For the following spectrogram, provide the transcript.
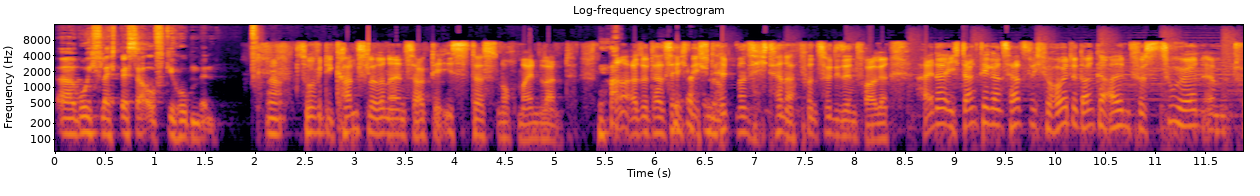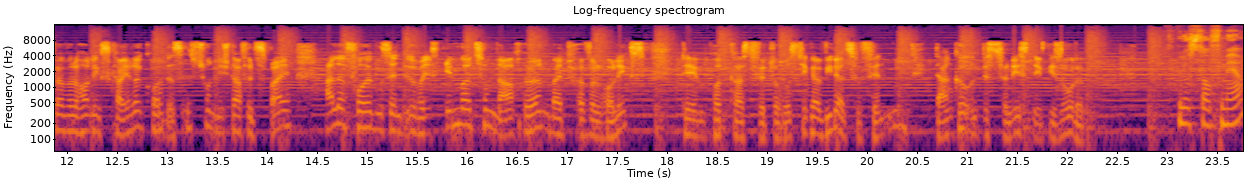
äh, wo ich vielleicht besser aufgehoben bin? Ja. So wie die Kanzlerin eins sagte, ist das noch mein Land? Ja. Also tatsächlich genau. stellt man sich dann ab und zu diese Frage. Heiner, ich danke dir ganz herzlich für heute. Danke allen fürs Zuhören im Travelholics Karriere Call. Das ist schon die Staffel 2. Alle Folgen sind übrigens immer zum Nachhören bei Travelholics, dem Podcast für Touristiker, wiederzufinden. Danke und bis zur nächsten Episode. Lust auf mehr?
